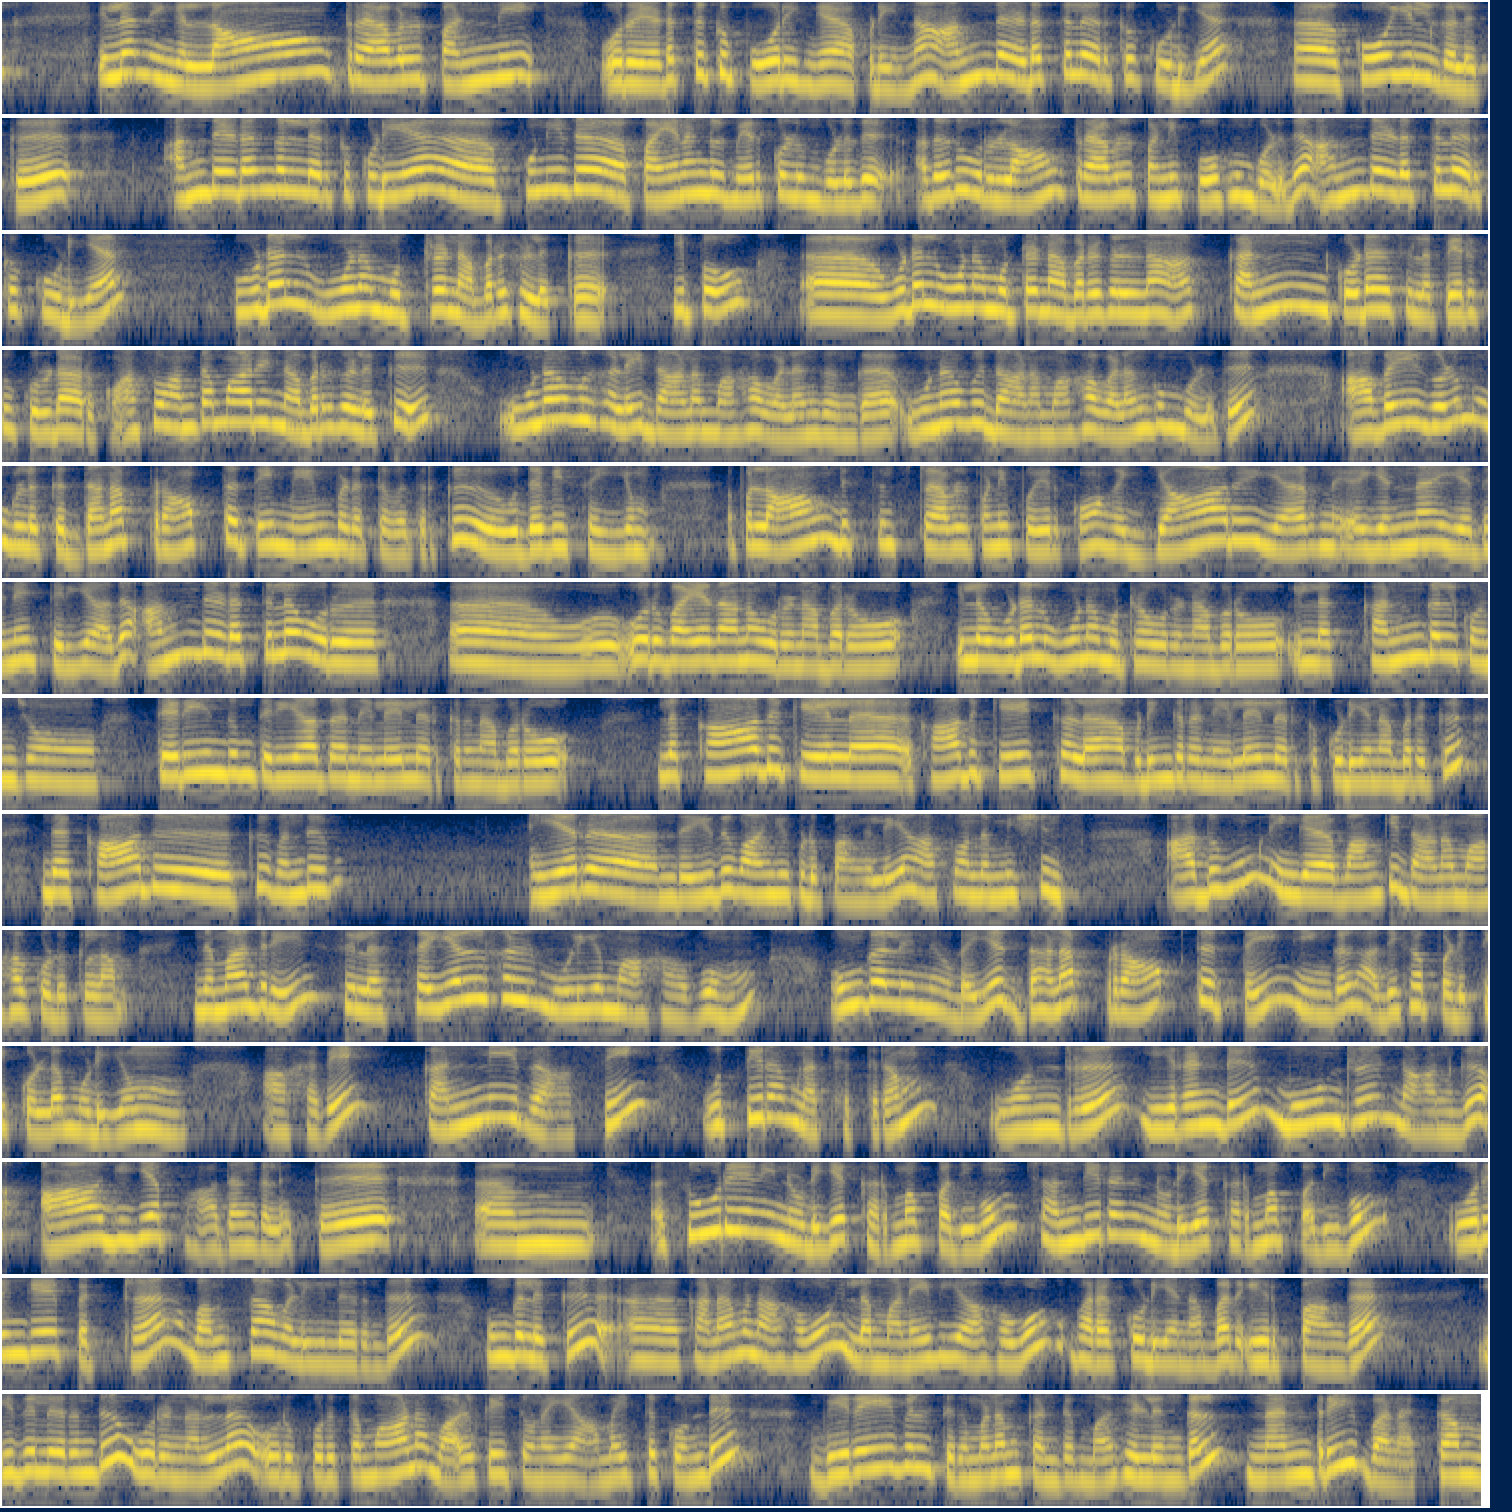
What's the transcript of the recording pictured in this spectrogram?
இல்லை நீங்கள் லாங் டிராவல் பண்ணி ஒரு இடத்துக்கு போறீங்க அப்படின்னா அந்த இடத்துல இருக்கக்கூடிய கோயில்களுக்கு அந்த இடங்கள்ல இருக்கக்கூடிய புனித பயணங்கள் மேற்கொள்ளும் பொழுது அதாவது ஒரு லாங் டிராவல் பண்ணி போகும் பொழுது அந்த இடத்துல இருக்கக்கூடிய உடல் ஊனமுற்ற நபர்களுக்கு. இப்போ உடல் ஊனமுற்ற நபர்கள்னா கண் கூட சில பேருக்கு குருடா இருக்கும். ஸோ அந்த மாதிரி நபர்களுக்கு உணவுகளை தானமாக வழங்குங்க. உணவு தானமாக வழங்கும் பொழுது அவைகளும் உங்களுக்கு தன பிராப்தத்தை மேம்படுத்துவதற்கு உதவி செய்யும். அப்போ லாங் டிஸ்டன்ஸ் டிராவல் பண்ணி போயிருக்கோம். அங்கே யார் யார் என்ன எதுனே தெரியாது. அந்த இடத்துல ஒரு ஒரு வயதான ஒரு நபரோ இல்லை உடல் ஊனமுற்ற ஒரு நபரோ இல்லை கண்கள் கொஞ்சம் தெரிந்தும் தெரியாத நிலையில் இருக்கிற நபரோ இல்லை காது கேள காது கேட்கல அப்படிங்கிற நிலையில் இருக்கக்கூடிய நபருக்கு இந்த காதுக்கு வந்து இயர் அந்த இது வாங்கி கொடுப்பாங்க இல்லையா? ஸோ அந்த மிஷின்ஸ் அதுவும் நீங்க வாங்கி தானமாக கொடுக்கலாம். இந்த மாதிரி சில செயல்கள் மூலியமாகவும் உங்களினுடைய தன பிராப்தத்தை நீங்கள் அதிகப்படுத்தி கொள்ள முடியும். ஆகவே கன்னி ராசி உத்திரம் நட்சத்திரம் ஒன்று இரண்டு மூன்று நான்கு ஆகிய பாதங்களுக்கு சூரியனினுடைய கர்மப்பதிவும் சந்திரனினுடைய கர்மப்பதிவும் ஒருங்கே பெற்ற வம்சாவளியிலிருந்து உங்களுக்கு கணவனாகவோ இல்லை மனைவியாகவோ வரக்கூடிய நபர் இருப்பாங்க. இதிலிருந்து ஒரு நல்ல ஒரு பொருத்தமான வாழ்க்கை துணையை அமைத்து கொண்டு விரைவில் திருமணம் கண்டு மகிழுங்கள். நன்றி வணக்கம்.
